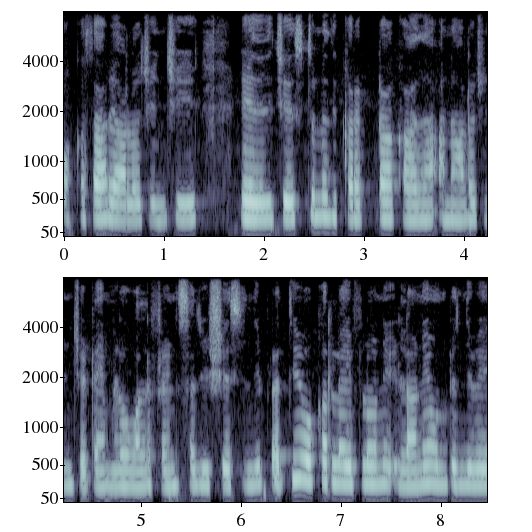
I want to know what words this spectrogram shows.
ఒక్కసారి ఆలోచించి ఏది చేస్తున్నది కరెక్టా కాదా? అని ఆలోచించే టైంలో వాళ్ళ ఫ్రెండ్స్ సజెస్ట్ చేసింది ప్రతి ఒక్కరి లైఫ్లోనే ఇలానే ఉంటుంది వే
